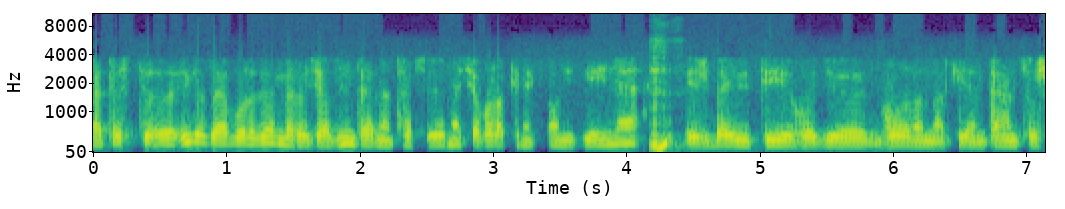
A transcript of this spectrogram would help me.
Tehát ezt igazából az ember, hogyha az internetre fölmegy, ha valakinek van igénye, uh-huh. és beüti, hogy hol vannak ilyen táncos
